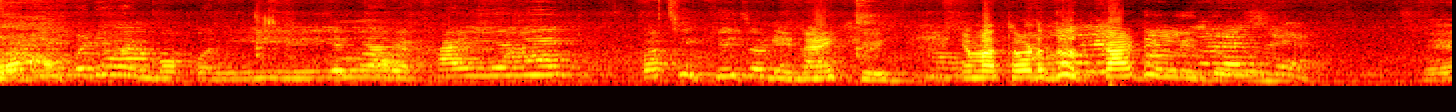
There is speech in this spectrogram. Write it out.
રોટલી પડી હોય ને બપોરની એની આરે ખાઈ લેવી પછી ખીચડી નાખવી. એમાં થોડું દૂધ કાઢી લીધું હે?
